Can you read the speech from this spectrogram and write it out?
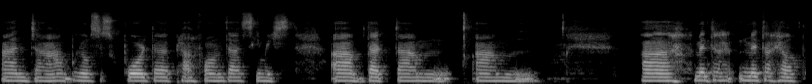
And uh, we also support the platform that CMH um, that um, um, uh, mental mental health.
